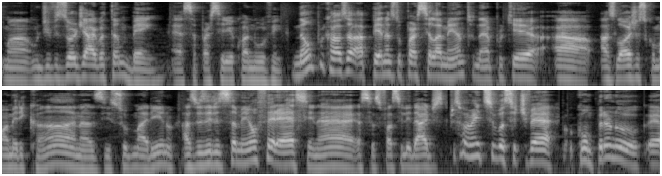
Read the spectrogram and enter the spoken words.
uma, um divisor de água também, essa parceria com a nuvem. Não por causa apenas do parcelamento, né? Porque a, as lojas como Americanas e Submarino, às vezes eles também oferecem, né, essas facilidades. Principalmente se você estiver comprando é,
